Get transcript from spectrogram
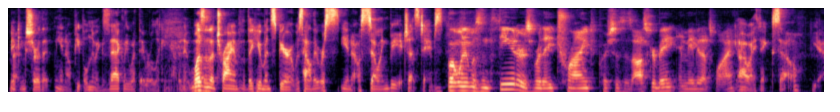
making sure that, you know, people knew exactly what they were looking at. And it wasn't a triumph of the human spirit, it was how they were, you know, selling VHS tapes. But when it was in theaters, were they trying to push this as Oscar bait? And maybe that's why. Oh, I think so. Yeah.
